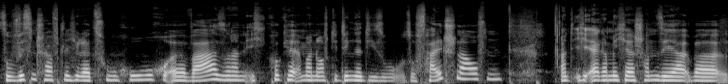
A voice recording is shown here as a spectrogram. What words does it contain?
so wissenschaftlich oder zu hoch äh, war, sondern ich gucke ja immer nur auf die Dinge, die so, so falsch laufen. Und ich ärgere mich ja schon sehr über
